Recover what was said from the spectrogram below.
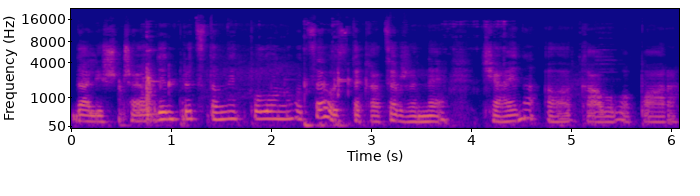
Далі ще один представник полонного. Це ось така, це вже не чайна, а кавова пара.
